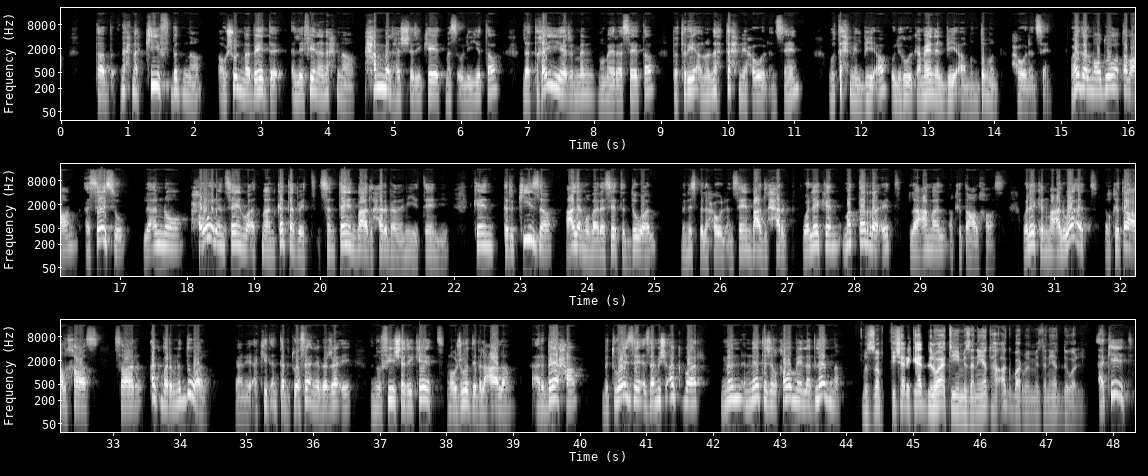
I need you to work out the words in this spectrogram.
طب نحن كيف بدنا أو شو المبادئ اللي فينا نحن نحمل هالشركات مسؤوليتها لتغير من ممارساتها بطريقة إنه تحمي حقوق الإنسان وتحمي البيئة واللي هو كمان البيئة من ضمن حقوق الإنسان. وهذا الموضوع طبعا أساسه لأنه حقوق الإنسان وقت ما انكتبت سنتين بعد الحرب العالمية الثانية كان تركيزها على ممارسات الدول بالنسبة لحقوق الإنسان بعد الحرب ولكن ما تطرقت لعمل القطاع الخاص. ولكن مع الوقت القطاع الخاص صار أكبر من الدول. يعني أكيد أنت بتوافقني بالرأي إنه في شركات موجودة بالعالم أرباحها بتوازي إذا مش أكبر من الناتج القومي لبلادنا. بالضبط. في شركات دلوقتي ميزانيتها أكبر من ميزانيات دول. أكيد.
